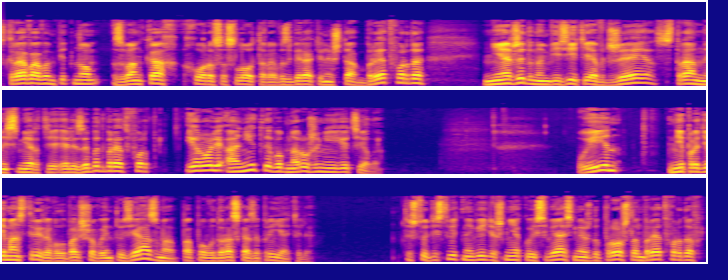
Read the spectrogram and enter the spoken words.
с кровавым пятном, звонках Хораса Слоттера в избирательный штаб Брэдфорда, неожиданном визите Эф. странной смерти Элизабет Брэдфорд и роли Аниты в обнаружении ее тела. Уин не продемонстрировал большого энтузиазма по поводу рассказа приятеля. «Ты что, действительно видишь некую связь между прошлым Брэдфордов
